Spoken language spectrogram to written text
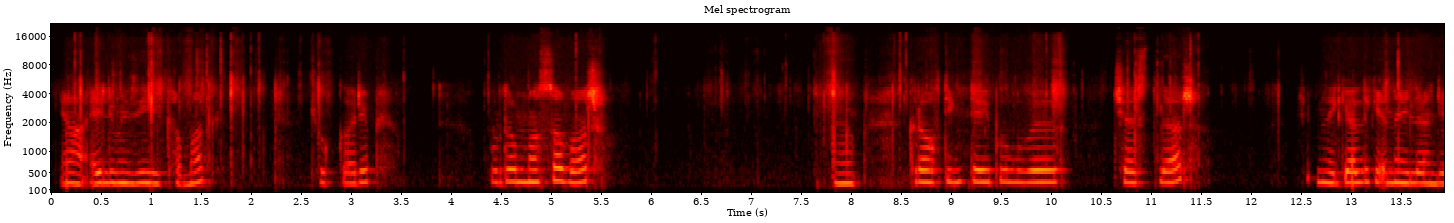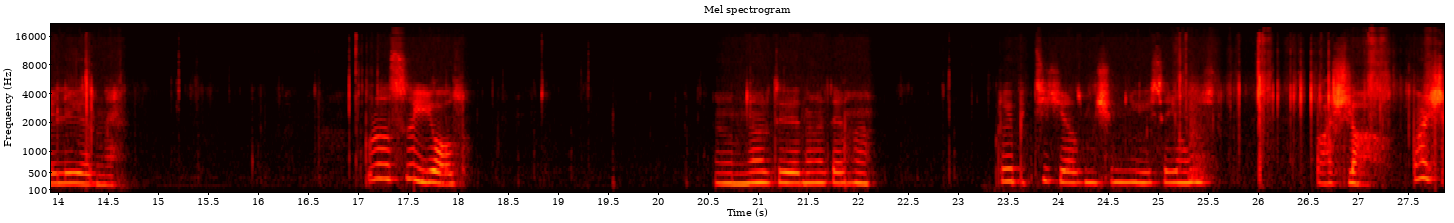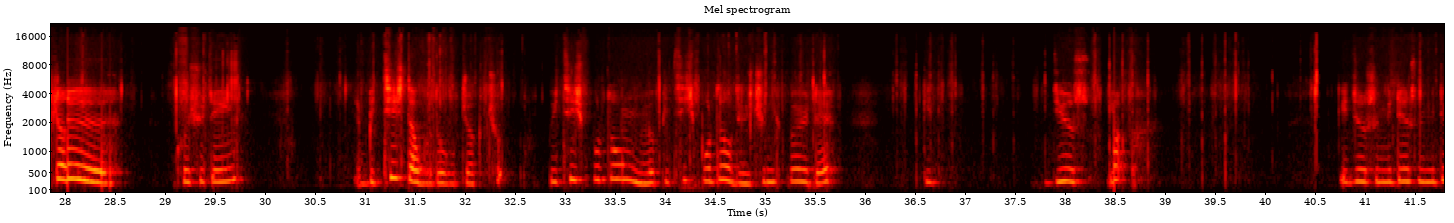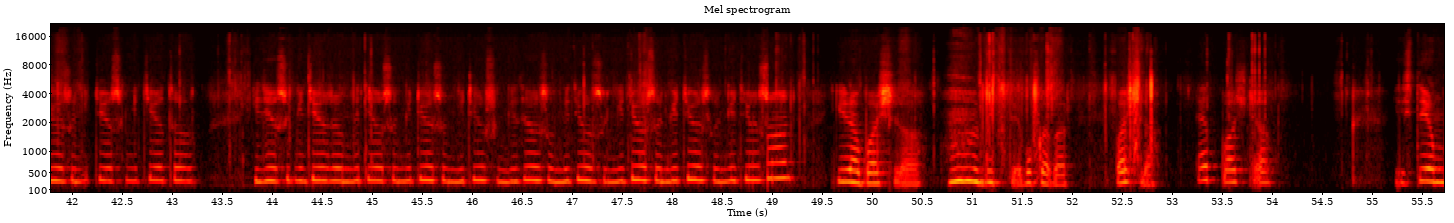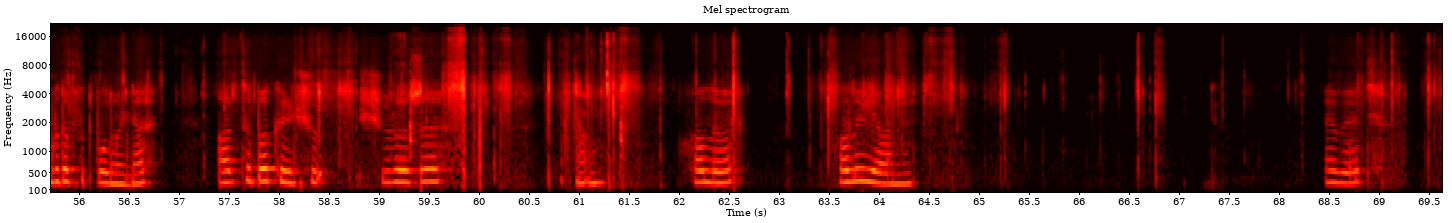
ya elimizi yıkamak çok garip. Burada masa var. Crafting table ve chestler. Şimdi geldik en eğlenceli yerine. Burası yol. Nerede nerede ha? Buraya bitiş yazmışım niyeyse yanlış. Başla. Başladı. Koşu değil. Bitiş de burada olacak. Çok, bitiş burada olmuyor. Bitiş burada oluyor. Çünkü böyle gid, gidiyorsun. Gidiyorsun, gidiyorsun, gidiyorsun, gidiyorsun, gidiyorsun. Gidiyorsun, gidiyorsun, gidiyorsun, gidiyorsun, gidiyorsun, gidiyorsun, gidiyorsun, gidiyorsun, gidiyorsun, gidiyorsun. Yine başla. Bitti, bu kadar. Başla. Hep başla. İsteyen burada futbol oynar. Artı bakın şu şurası halı halı yani. Evet.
